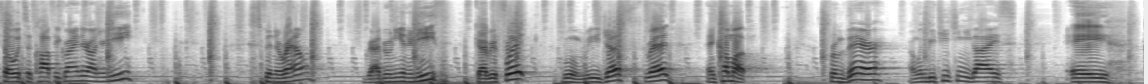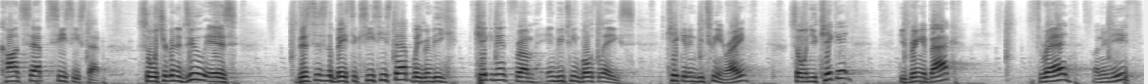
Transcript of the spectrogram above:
So it's a coffee grinder on your knee. Spin around, grab your knee underneath, grab your foot, boom, readjust, thread, and come up. From there, I'm gonna be teaching you guys a concept CC step. So what you're gonna do is, this is the basic CC step, but you're gonna be kicking it from in between both legs. Kick it in between, right? So when you kick it, you bring it back, thread underneath,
